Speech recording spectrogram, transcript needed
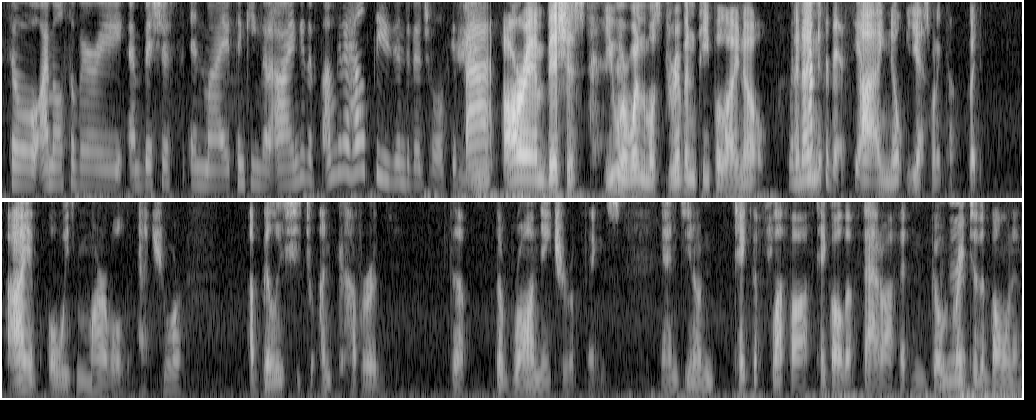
So I'm also very ambitious in my thinking that I'm gonna I'm gonna help these individuals get back You are ambitious. You are one of the most driven people I know. when and it I comes kn- to this. Yes, I know, yes, when it comes, but I have always marveled at your ability to uncover the the raw nature of things, and you know, take the fluff off, take all the fat off it, and go Mhm. right to the bone. And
